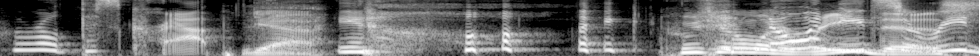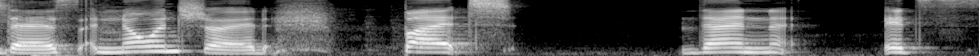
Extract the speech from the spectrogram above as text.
who wrote this crap? Yeah. You know, like Who's gonna wanna read this? no one needs to read this, and no one should. But then it's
